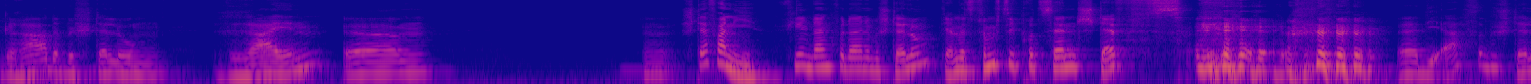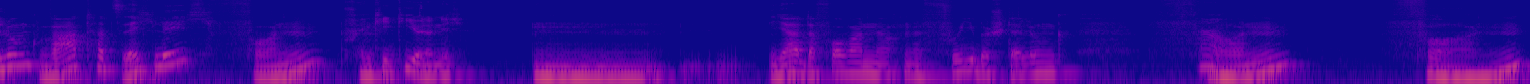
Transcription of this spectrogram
gerade Bestellungen rein. Ähm, äh, Stefanie, vielen Dank für deine Bestellung. Wir haben jetzt 50% Steffs. äh, die erste Bestellung war tatsächlich von. Frankie D, oder nicht? Mm, Ja, davor war noch eine Free-Bestellung Ah. von.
